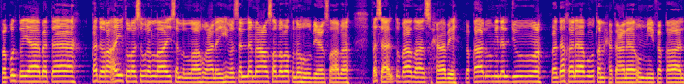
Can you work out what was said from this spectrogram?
فقلت يا أبتاه. قد رأيت رسول الله صلى الله عليه وسلم عصب بطنه بعصابة فسألت بعض أصحابه فقالوا من الجوع فدخل أبو طلحة على أمي فقال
